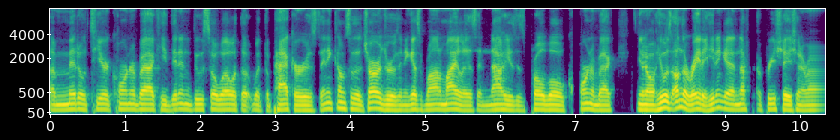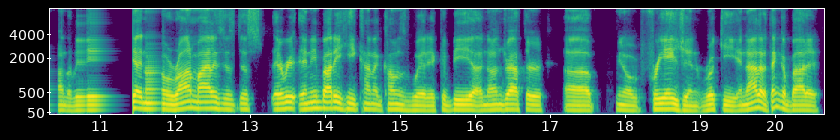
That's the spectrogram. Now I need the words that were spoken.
a middle tier cornerback. He didn't do so well with the with the Packers. Then he comes to the Chargers and he gets Ron Milus, and now he's this Pro Bowl cornerback. You know, he was underrated. He didn't get enough appreciation around the league. Yeah, no, Ron Milus is just every anybody he kind of comes with. It could be an undrafted, uh, you know, free agent, rookie. And now that I think about it,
